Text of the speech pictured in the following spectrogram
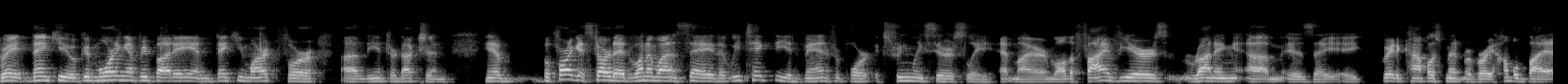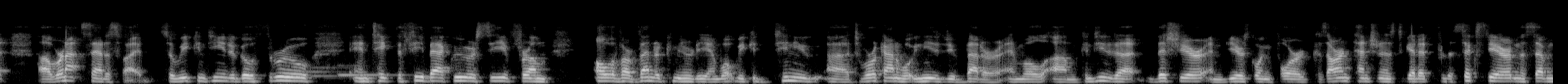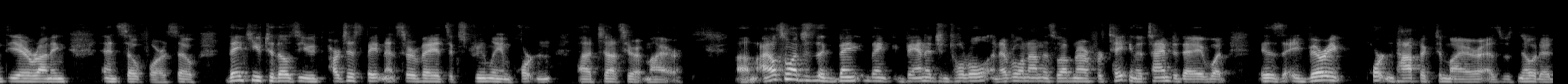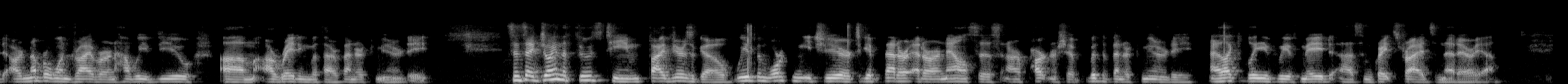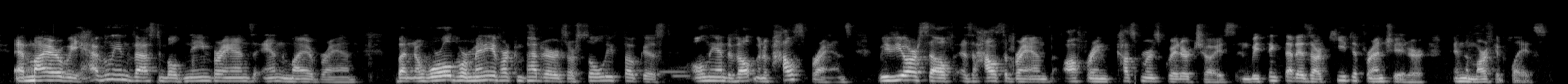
Great, thank you. Good morning, everybody, and thank you, Mark, for uh, the introduction. You know, before I get started, what I want to say that we take the Advantage Report extremely seriously at Meijer. And while the five years running um, is a, a great accomplishment. We're very humbled by it. Uh, we're not satisfied. So we continue to go through and take the feedback we receive from all of our vendor community and what we continue uh, to work on and what we need to do better. And we'll um, continue that this year and years going forward because our intention is to get it for the sixth year and the seventh year running and so forth. So thank you to those of you who participate in that survey. It's extremely important uh, to us here at Meijer. Um, I also want to thank, thank Vantage in total and everyone on this webinar for taking the time today. What is a very important topic to Meijer, as was noted, our number one driver and how we view um, our rating with our vendor community. Since I joined the foods team five years ago, we've been working each year to get better at our analysis and our partnership with the vendor community. And I like to believe we've made uh, some great strides in that area. At Meijer, we heavily invest in both name brands and the Meijer brand. But in a world where many of our competitors are solely focused only on development of house brands, we view ourselves as a house of brands offering customers greater choice. And we think that is our key differentiator in the marketplace.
